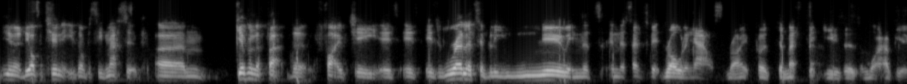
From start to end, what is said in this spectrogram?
you know the opportunity is obviously massive. Um, given the fact that 5G is, is is relatively new in the in the sense of it rolling out, right, for domestic users and what have you.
